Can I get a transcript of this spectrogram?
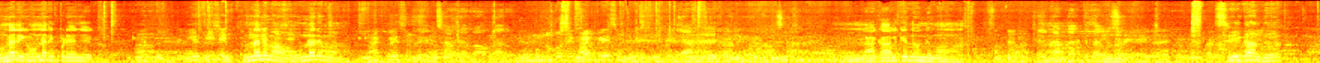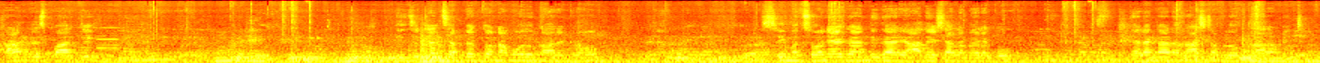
ఉండని ఉండని ఇప్పుడు ఏం చేయకు? ఉండని మామ ఉండని మామ. నా కాలు కింద ఉంది మామ. శ్రీకాంత్. కాంగ్రెస్ పార్టీ డిజిటల్ సభ్యత్వ నమోదు కార్యక్రమం. శ్రీమతి సోనియా గాంధీ గారి ఆదేశాల మేరకు తెలంగాణ రాష్ట్రంలో ప్రారంభించారు.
